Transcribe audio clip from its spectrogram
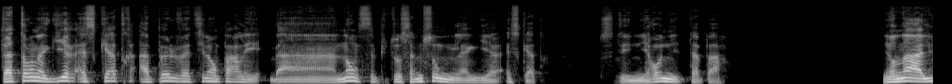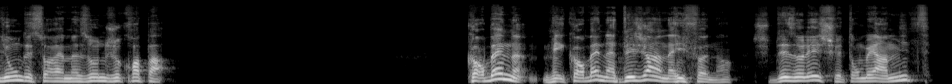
T'attends la Gear S4, Apple va-t-il en parler? Ben non, c'est plutôt Samsung, la Gear S4. C'était une ironie de ta part. Il y en a à Lyon des soirées Amazon, je crois pas. Corben, mais Corben a déjà un iPhone. Hein. Je suis désolé, je fais tomber un mythe,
